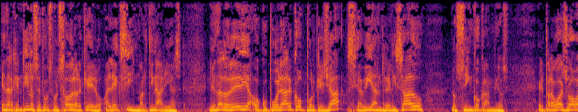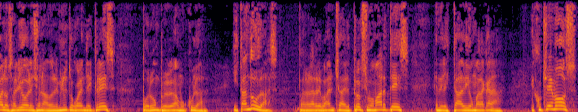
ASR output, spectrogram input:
En Argentino se fue expulsado el arquero, Alexis Martinarias. Leonardo Heredia ocupó el arco porque ya se habían realizado los cinco cambios. El paraguayo Ávalo salió lesionado en el minuto 43 por un problema muscular. Y están dudas para la revancha del próximo martes en el Estadio Maracaná. Escuchemos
